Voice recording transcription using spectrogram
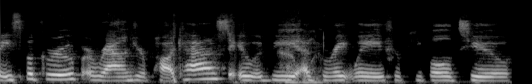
Facebook group around your podcast, it would be a great way for people to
